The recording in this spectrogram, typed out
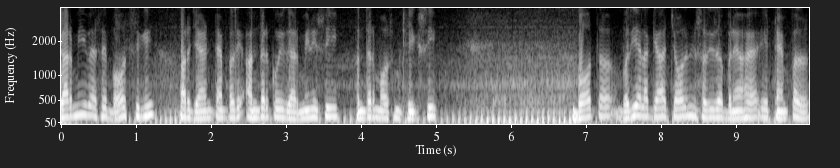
ਗਰਮੀ ਵੈਸੇ ਬਹੁਤ ਸੀਗੀ, ਪਰ ਜੈਨ ਟੈਂਪਲ ਦੇ ਅੰਦਰ ਕੋਈ ਗਰਮੀ ਨਹੀਂ ਸੀ, ਅੰਦਰ ਮੌਸਮ ਠੀਕ ਸੀ। ਬਹੁਤ ਵਧੀਆ ਲੱਗਿਆ 14ਵੀਂ ਸਦੀ ਦਾ ਬਣਿਆ ਹੋਇਆ ਇਹ ਟੈਂਪਲ।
